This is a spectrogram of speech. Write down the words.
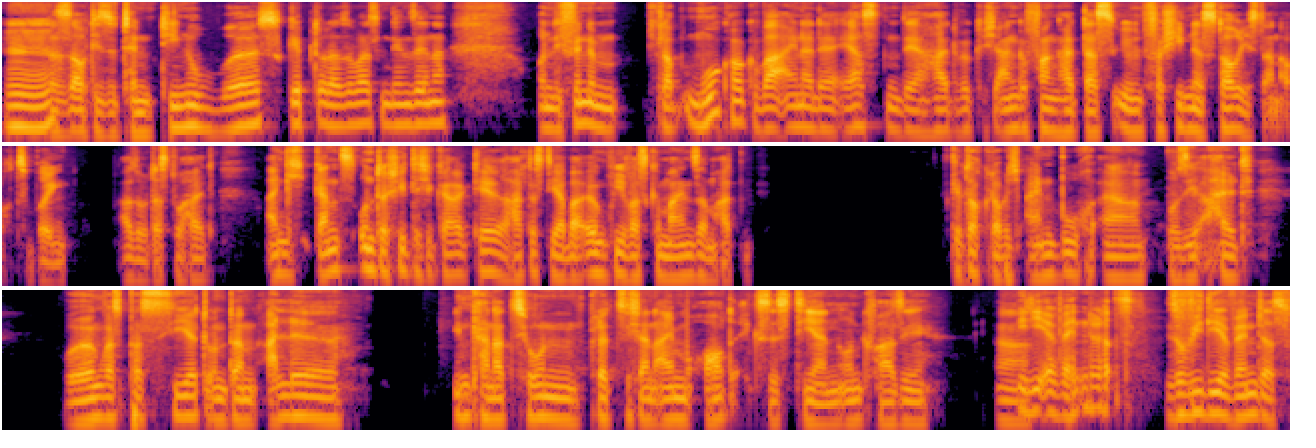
Mhm. dass es auch diese Tarantino-Verse gibt oder sowas in dem Sinne. Und ich finde, ich glaube, Moorcock war einer der ersten, der halt wirklich angefangen hat, das in verschiedene Stories dann auch zu bringen. Also, dass du halt eigentlich ganz unterschiedliche Charaktere hattest, die aber irgendwie was gemeinsam hatten. Es gibt auch, glaube ich, ein Buch, äh, wo sie halt, wo irgendwas passiert und dann alle Inkarnationen plötzlich an einem Ort existieren und quasi äh, Wie die Avengers. so wie die Avengers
